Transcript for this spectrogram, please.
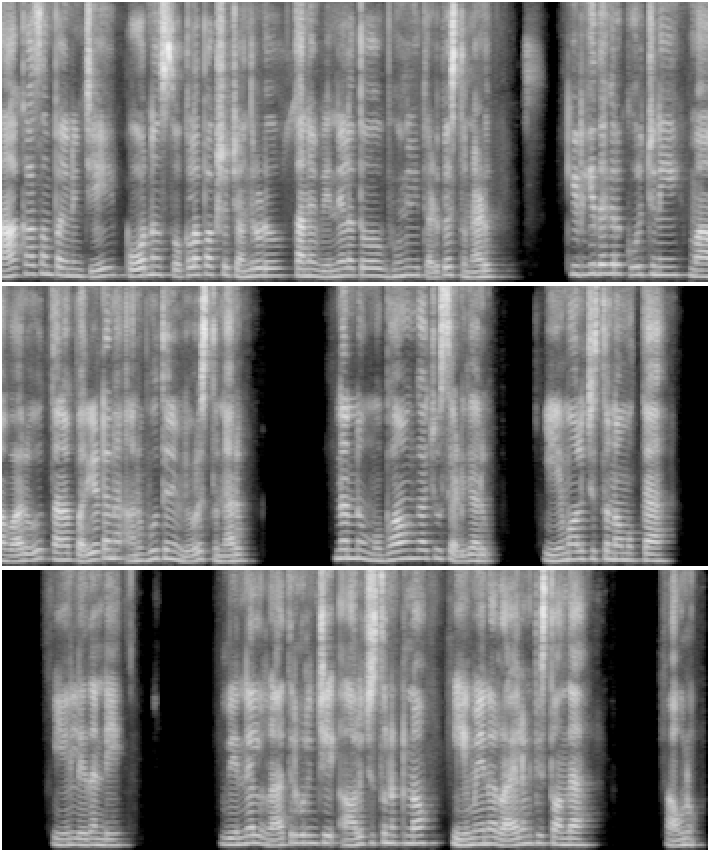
ఆకాశంపై నుంచి పూర్ణ శుక్లపక్ష చంద్రుడు తన వెన్నెలతో భూమిని తడిపేస్తున్నాడు. కిటికీ దగ్గర కూర్చుని మా వారు తన పర్యటన అనుభూతిని వివరిస్తున్నారు. నన్ను ముభావంగా చూసి అడిగారు. ఏం ఆలోచిస్తున్నావు ముక్తా? ఏం లేదండి. వెన్నెల రాత్రి గురించి ఆలోచిస్తున్నట్టున్నావు? ఏమైనా రాయాలనిపిస్తోందా? అవును.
